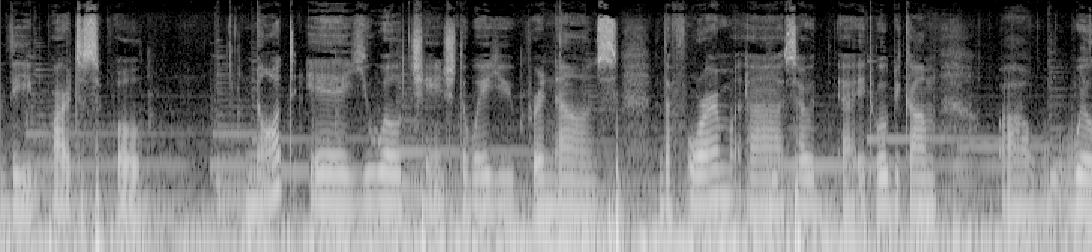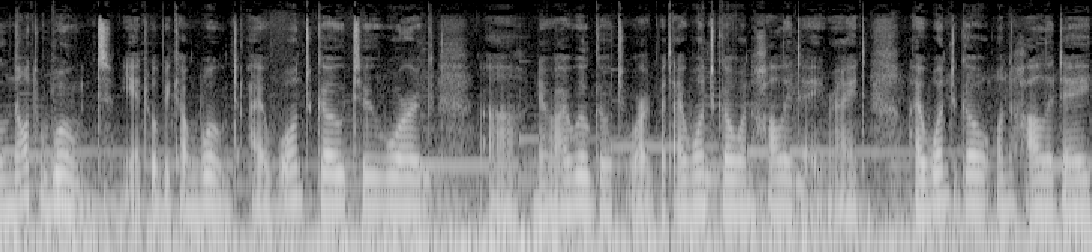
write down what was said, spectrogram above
the participle not uh, you will change the way you pronounce the form uh, so uh, it will become uh, will not won't. Yeah it will become won't. I won't go to work. Uh, no i will go to work but i won't go on holiday right? I won't go on holiday.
